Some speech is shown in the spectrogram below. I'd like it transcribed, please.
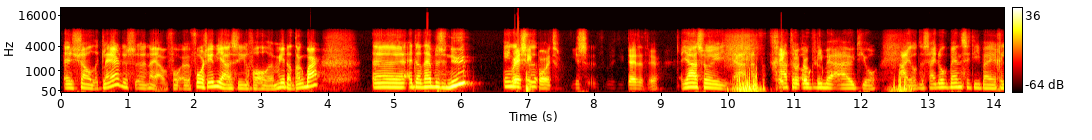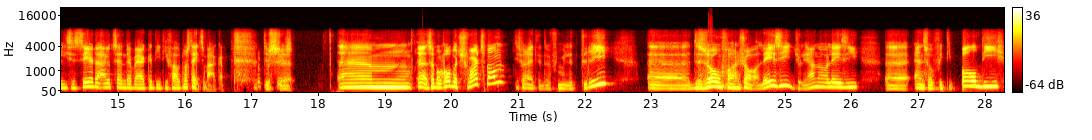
en Charles Leclerc. Dus nou ja, voor, Force India is in ieder geval meer dan dankbaar. en dat hebben ze nu. In Racing het, Point. Je deed het weer. Ja, sorry. Ja, gaat er ook niet meer uit, joh. Ah, joh. Er zijn ook mensen die bij een gelicenseerde uitzender werken die die fout nog steeds maken. Dus, um, ja, ze hebben Robert Schwartzman, die rijdt in de Formule 3. Uh, eh, de zoon van Jean Alesi, Giuliano Alesi. Uh, Enzo Fittipaldi.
